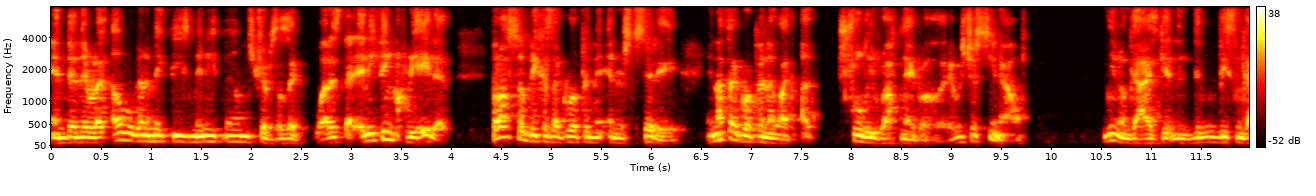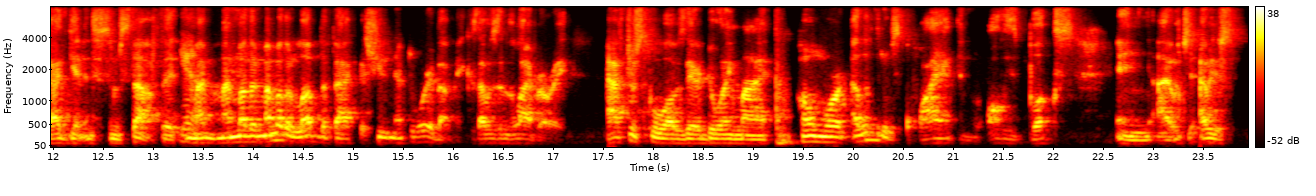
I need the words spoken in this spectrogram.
and then they were like, "Oh, we're going to make these mini film strips." I was like, "What is that?" Anything creative, but also because I grew up in the inner city, and not that I grew up in a like a truly rough neighborhood. It was just you know, you know, guys getting there would be some guys getting into some stuff that Yeah. my my mother my mother loved the fact that she didn't have to worry about me because I was in the library. After school, I was there doing my homework. I loved that it was quiet and all these books, and I would just, I would just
